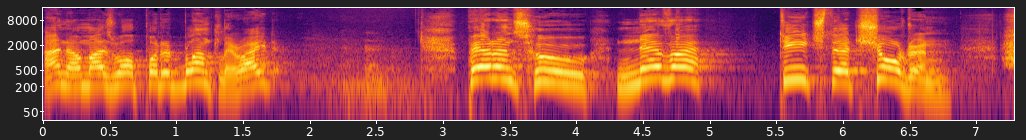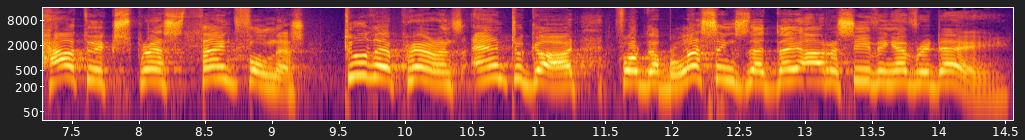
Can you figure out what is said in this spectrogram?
I know, might as well put it bluntly, right? Parents who never teach their children how to express thankfulness to their parents and to God for the blessings that they are receiving every day,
